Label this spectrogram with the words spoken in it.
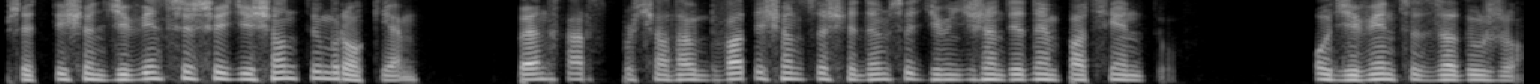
Przed 1960 rokiem Penhards posiadał 2791 pacjentów, o 900 za dużo.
